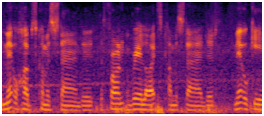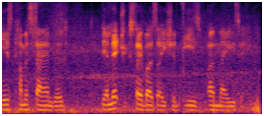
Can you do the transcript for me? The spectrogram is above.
the metal hubs come as standard, the front and rear lights come as standard, metal gears come as standard. The electric stabilization is amazing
